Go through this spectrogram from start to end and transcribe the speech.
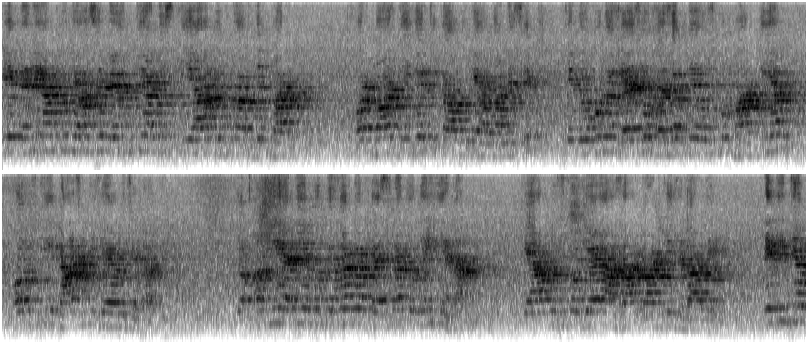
یہ میں نے آپ کو یہاں سے بیان کیا اشتیاق ابن عبد البر اور بعض دیگر کتابوں کے حوالے سے کہ لوگوں نے غیظ و غضب نے اس کو مار دیا اور اس کی لاش بھی جو ہے وہ چلا دی۔ تو اب یہ علی مرتضیٰ کا فیصلہ تو نہیں ہے نا کہ آپ اس کو جو ہے آزاد کاٹ کے جلا دیں۔ لیکن جب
